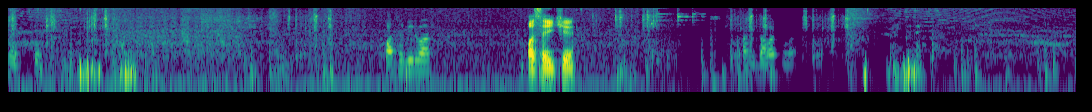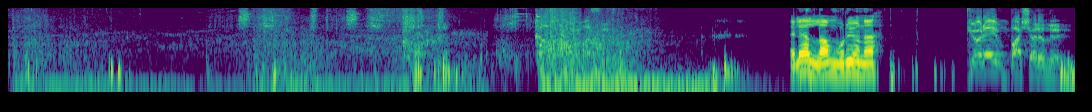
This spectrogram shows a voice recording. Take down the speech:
Bilmiyorum, çok iyi. Basa bir var. Base 2. Hangi dalak mı lan? Helal lan vuruyorsun ha. Görev başarılı.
